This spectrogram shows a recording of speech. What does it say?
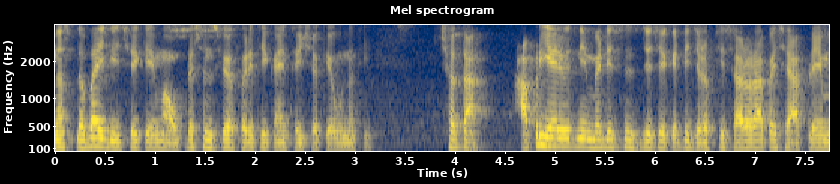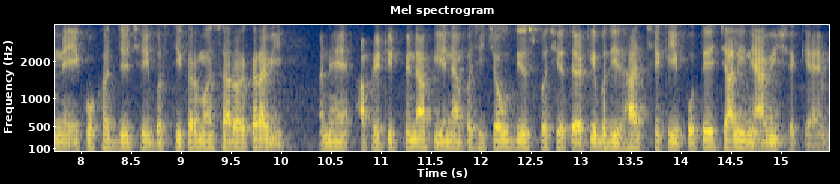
નસ દબાઈ ગઈ છે કે એમાં ઓપરેશન સિવાય ફરીથી કાંઈ થઈ શકે એવું નથી. છતાં આપણી આયુર્વેદની મેડિસિન્સ જે છે કેટલી ઝડપથી સારવાર આપે છે આપણે એમને એક વખત જે છે એ બસ્તીકરમાં સારવાર કરાવી અને આપણે ટ્રીટમેન્ટ આપી એના પછી ચૌદ દિવસ પછી અત્યારે એટલી બધી રાહત છે કે એ પોતે ચાલીને આવી શક્યા એમ.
